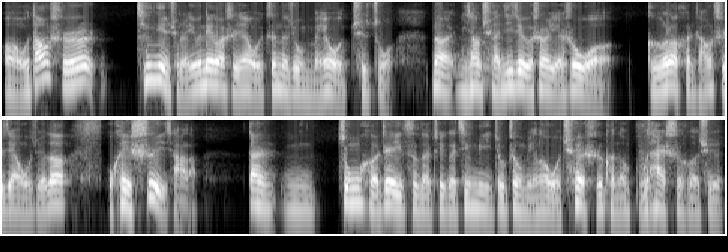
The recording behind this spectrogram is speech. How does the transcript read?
呃，我当时听进去了，因为那段时间我真的就没有去做。那你像拳击这个事儿，也是我隔了很长时间，我觉得我可以试一下了。但你综合这一次的这个经历，就证明了我确实可能不太适合去。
